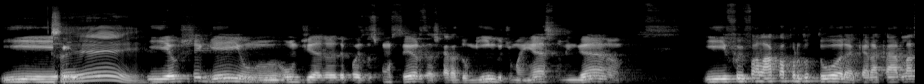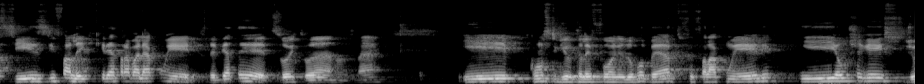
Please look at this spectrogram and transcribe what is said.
E, Sei. e eu cheguei um, um, dia depois dos concertos, acho que era domingo de manhã, se não me engano, e fui falar com a produtora, que era a Carla Assis, e falei que queria trabalhar com eles. Devia ter 18 anos, né? E consegui o telefone do Roberto, fui falar com ele, e eu cheguei de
